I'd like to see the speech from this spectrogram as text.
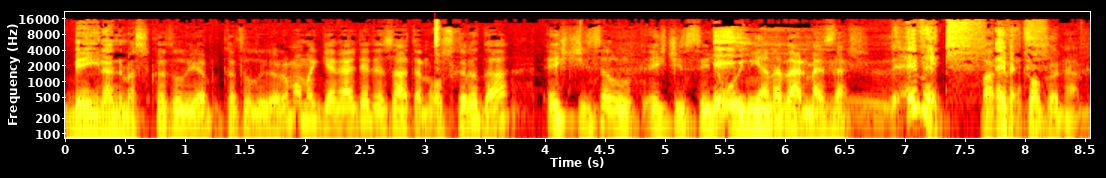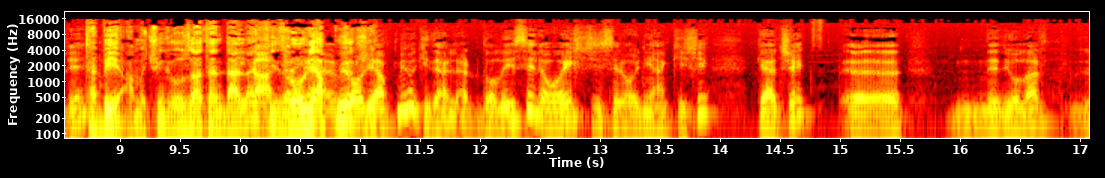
beni ilgilendirmez. Katılıyor, katılıyorum ama genelde de zaten Oscar'ı da eşcinsel eşcinseli E- oynayana vermezler. Evet. Bak, evet. çok önemli. Tabii ama çünkü o zaten derler ki Zaten rol yani yapmıyor rol ki. yapmıyor ki derler. Dolayısıyla o eşcinseli oynayan kişi gerçek e, ne diyorlar? E,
